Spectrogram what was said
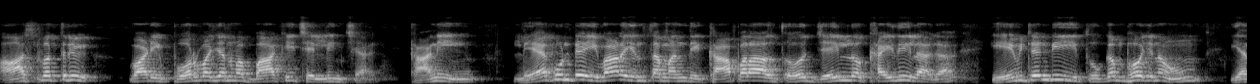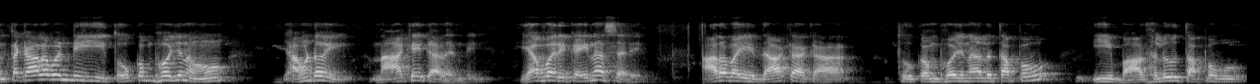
ఆసుపత్రి వాడి పూర్వజన్మ బాకీ చెల్లించాడు కానీ లేకుంటే ఇవాళ ఇంతమంది కాపలాలతో జైల్లో ఖైదీలాగా ఏమిటండి ఈ తూకం భోజనం? ఎంతకాలం అండి ఈ తూకం భోజనం? ఏమండోయ్ నాకే కాదండి. ఎవరికైనా సరే అరవై దాటాక తూకం భోజనాలు తప్పవు ఈ బాధలు తప్పవు.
